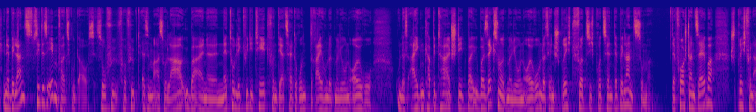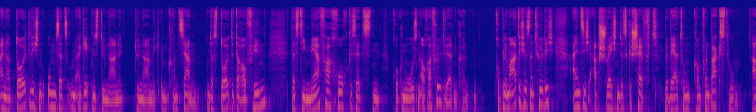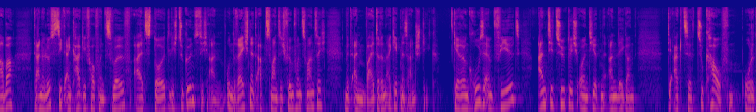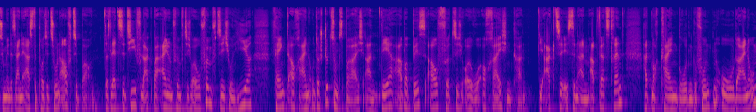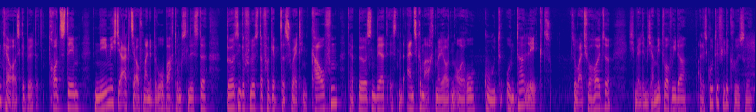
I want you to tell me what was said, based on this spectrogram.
In der Bilanz sieht es ebenfalls gut aus. So verfügt SMA Solar über eine Nettoliquidität von derzeit rund 300 Millionen Euro. Und das Eigenkapital steht bei über 600 Millionen Euro und das entspricht 40 Prozent der Bilanzsumme. Der Vorstand selber spricht von einer deutlichen Umsatz- und Ergebnisdynamik im Konzern. Und das deutet darauf hin, dass die mehrfach hochgesetzten Prognosen auch erfüllt werden könnten. Problematisch ist natürlich ein sich abschwächendes Geschäft. Bewertung kommt von Wachstum. Aber der Analyst sieht ein KGV von 12 als deutlich zu günstig an und rechnet ab 2025 mit einem weiteren Ergebnisanstieg. Gerion Kruse empfiehlt antizyklisch orientierten Anlegern die Aktie zu kaufen oder zumindest eine erste Position aufzubauen. Das letzte Tief lag bei 51,50 Euro und hier fängt auch ein Unterstützungsbereich an, der aber bis auf 40 Euro auch reichen kann. Die Aktie ist in einem Abwärtstrend, hat noch keinen Boden gefunden oder eine Umkehr ausgebildet. Trotzdem nehme ich die Aktie auf meine Beobachtungsliste. Börsengeflüster vergibt das Rating kaufen. Der Börsenwert ist mit 1,8 Milliarden Euro gut unterlegt. Soweit für heute. Ich melde mich am Mittwoch wieder. Alles Gute, viele Grüße.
